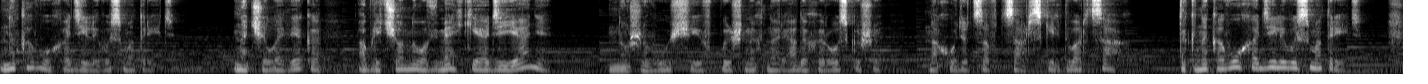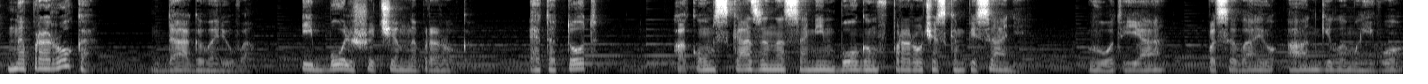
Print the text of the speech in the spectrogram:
На кого ходили вы смотреть? На человека, облеченного в мягкие одеяния? Но живущие в пышных нарядах и роскоши находятся в царских дворцах. Так на кого ходили вы смотреть? На пророка? Да, говорю вам, и больше, чем на пророка. Это тот, о ком сказано самим Богом в пророческом писании. Вот я посылаю ангела моего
